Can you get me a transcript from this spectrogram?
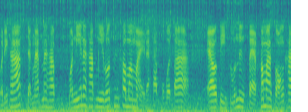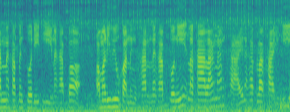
สวัสดีครับ จากนัดนะครับ วันนี้นะครับมีรถเพิ่งเข้ามาใหม่นะครับโ u เบต้า L4018 เข้ามา 2 คันนะครับ เป็นตัว DT นะครับ ก็เอามารีวิวก่อน 1 คันนะครับ ตัวนี้ราคาล้างน้ำขายนะครับ ราคาอยู่ที่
